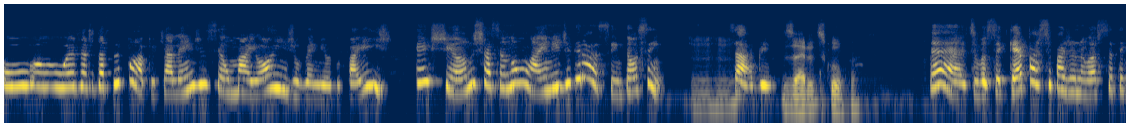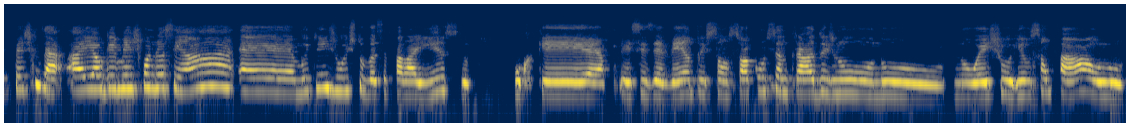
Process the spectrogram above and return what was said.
o, o evento da Flip Pop, que além de ser o maior em juvenil do país, este ano está sendo online de graça. Então, assim, Uhum. sabe? Zero desculpa. É, se você quer participar de um negócio, você tem que pesquisar. Aí alguém me respondeu assim: ah, é muito injusto você falar isso, porque esses eventos são só concentrados no, no, no eixo Rio-São Paulo.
